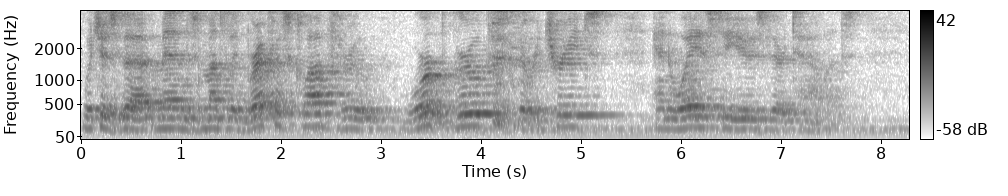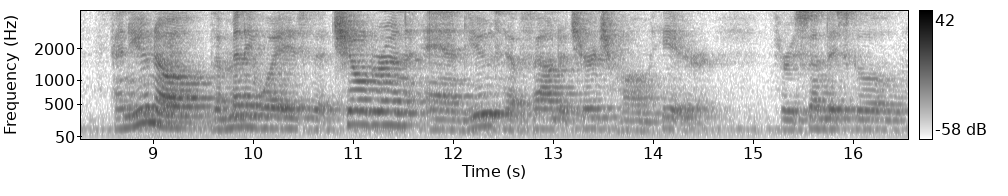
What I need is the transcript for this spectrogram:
which is the men's monthly breakfast club, through work groups, the retreats, and ways to use their talents. And you know the many ways that children and youth have found a church home here through Sunday school,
